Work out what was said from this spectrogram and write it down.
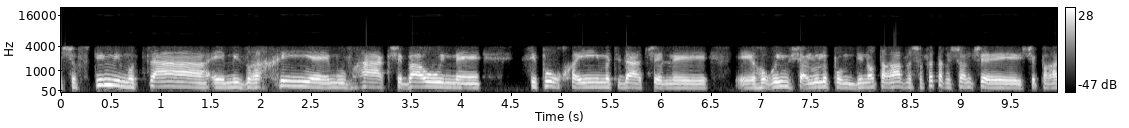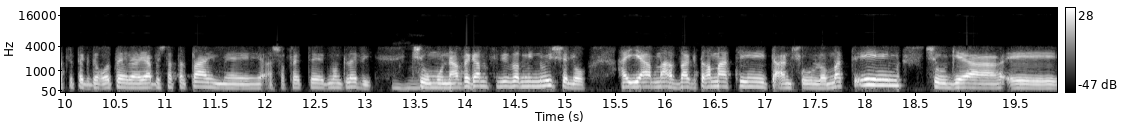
שופטים ממוצא מזרחי מובהק, שבאו עם סיפור חיים, את יודעת, של אה, אה, הורים שעלו לפה ממדינות ערב. השופט הראשון ש, שפרץ את הגדרות האלה היה בשנת 2000, אה, השופט אדמונד לוי, mm-hmm. כשהוא מונה, וגם סביב המינוי שלו. היה מאבק דרמטי, טען שהוא לא מתאים, שהוא הגיע אה,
